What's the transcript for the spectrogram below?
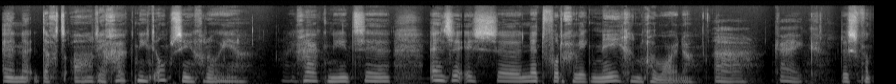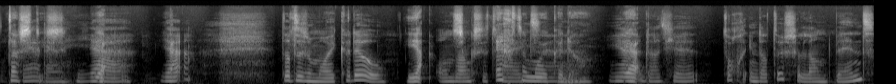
En eh, ik dacht, oh, die ga ik niet op zien groeien. Die ga ik niet. eh. En ze is eh, net vorige week negen geworden. Ah, kijk. Dus fantastisch. Ja. ja, Dat is een mooi cadeau. Ja, Ondanks het echt feit, een mooi eh, cadeau. ja, Ja. dat je toch in dat tussenland bent.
